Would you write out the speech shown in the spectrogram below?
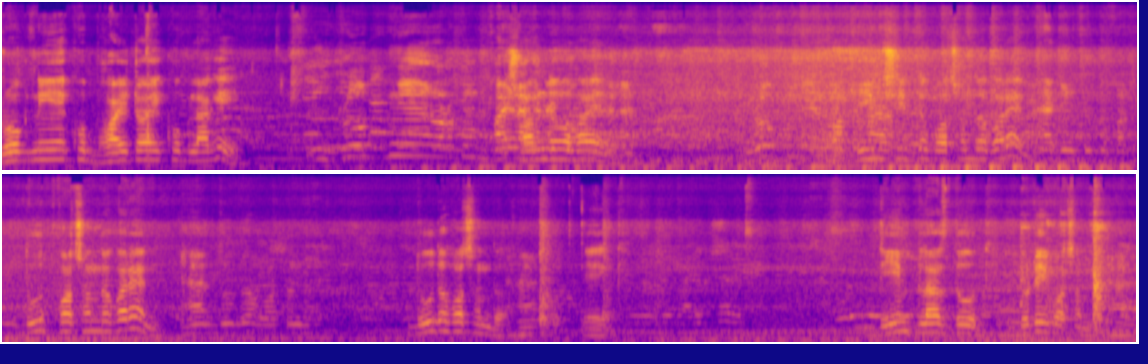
রোগ নিয়ে খুব ভয় টয় খুব লাগে? রোগ নিয়ে ওরকম ভয় লাগে সন্দেহ হয়? হ্যাঁ। নিয়ে ডিম সিদ্ধ পছন্দ করেন? হ্যাঁ ডিম সিদ্ধ পছন্দ। দুধ পছন্দ করেন? হ্যাঁ দুধও পছন্দ দুধও পছন্দ? হ্যাঁ। এক। ডিম প্লাস দুধ দুটোই পছন্দ? হ্যাঁ।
